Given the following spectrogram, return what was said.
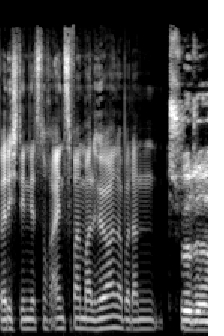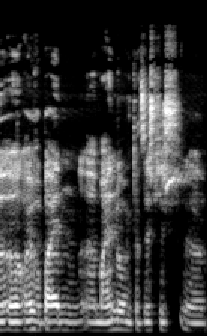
werde ich den jetzt noch ein, zwei Mal hören, aber dann. Ich würde äh, eure beiden äh, Meinungen tatsächlich äh,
